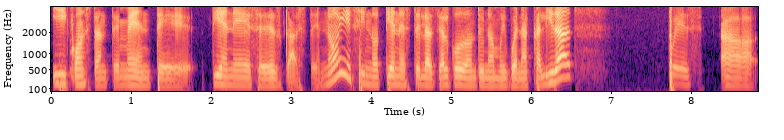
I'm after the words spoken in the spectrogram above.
y constantemente tiene ese desgaste, ¿no? Y si no tienes telas de algodón de una muy buena calidad, pues ah,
